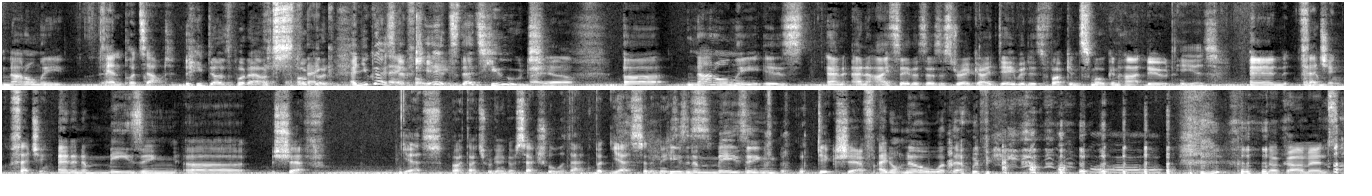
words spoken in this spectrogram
not only and puts out. he does put out. Oh, good. And you guys have kids. That's huge. I know. Uh, not only is and and I say this as a straight guy, David is fucking smoking hot dude, He is and and, fetching, fetching. and an amazing uh, chef. Yes, I thought you were going to go sexual with that, but yes, an amazing. He's an amazing dick chef. I don't know what that would be. no comments.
